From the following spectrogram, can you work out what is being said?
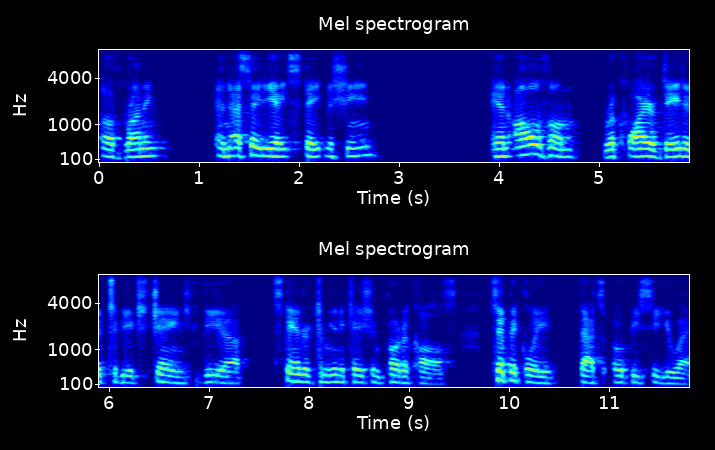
of running an S88 state machine, and all of them require data to be exchanged via standard communication protocols. Typically, that's OPC UA.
